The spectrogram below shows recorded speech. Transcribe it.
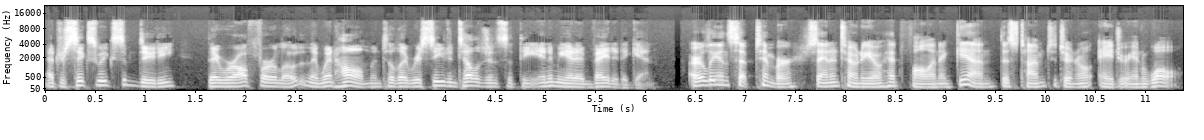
After six weeks of duty, they were all furloughed and they went home until they received intelligence that the enemy had invaded again. Early in September, San Antonio had fallen again, this time to General Adrian Woll.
